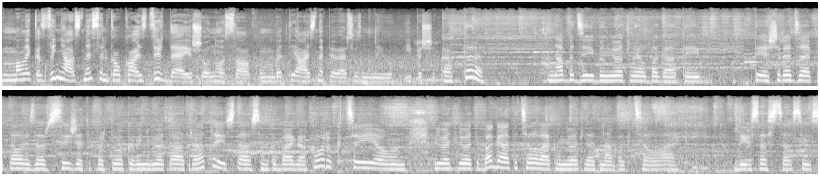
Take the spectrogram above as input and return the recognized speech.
man liekas, ziņās nesen kaut kā es dzirdēju šo nosaukumu, bet jā, es nepievērsu uzmanību īpaši. Katra nabadzība un ļoti liela bagātība. Tieši redzēju pa televizoru sižetu par to, ka viņi ļoti ātri attīstās un ka baigā korupcija un ļoti, ļoti bagāti cilvēki un ļoti, ļoti nabagi cilvēki. Divas asociācijas.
